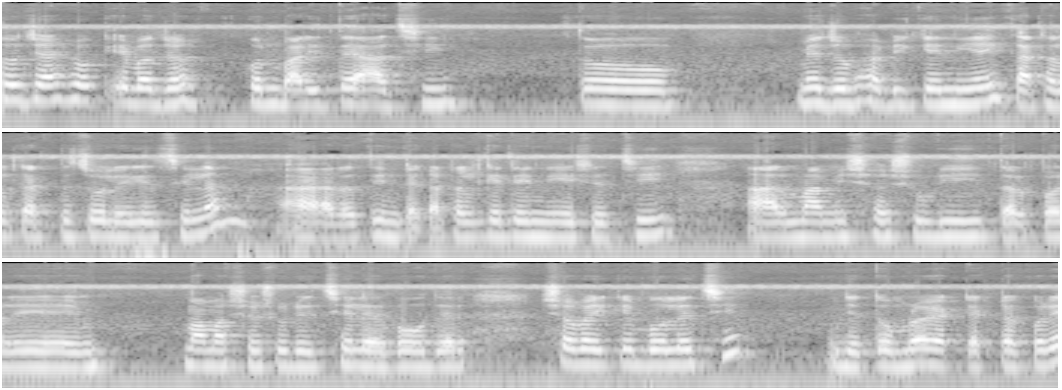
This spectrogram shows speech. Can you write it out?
তো যাই হোক, এবার যখন বাড়িতে আছি, তো মেজো ভাবিকে নিয়েই কাঁঠাল কাটতে চলে গেছিলাম, আর তিনটা কাঁঠাল কেটে নিয়ে এসেছি। আর মামি শাশুড়ি, তারপরে মামা শ্বশুরের ছেলের বউদের সবাইকে বলেছি যে, তোমরাও একটা একটা করে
